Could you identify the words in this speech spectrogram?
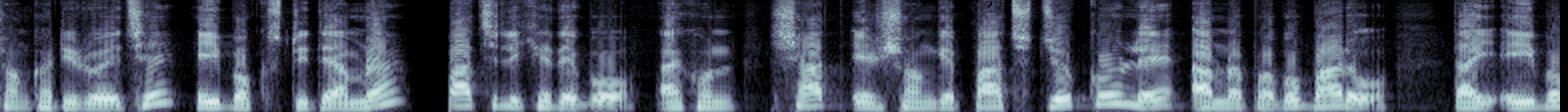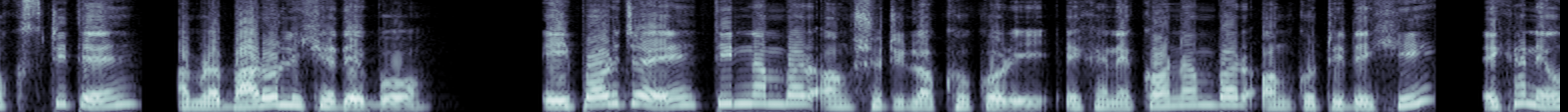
সংখ্যাটি রয়েছে, এই বক্সটিতে আমরা পাঁচ লিখে দেব। এখন সাত এর সঙ্গে পাঁচ যোগ করলে আমরা পাবো বারো। তাই এই বক্সটিতে আমরা বারো লিখে দেব। এই পর্যায়ে তিন নাম্বার অংশটি লক্ষ্য করি। এখানে ক নাম্বার অঙ্কটি দেখি। এখানেও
